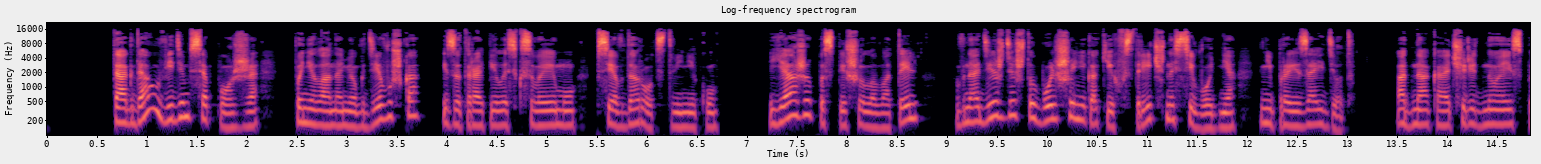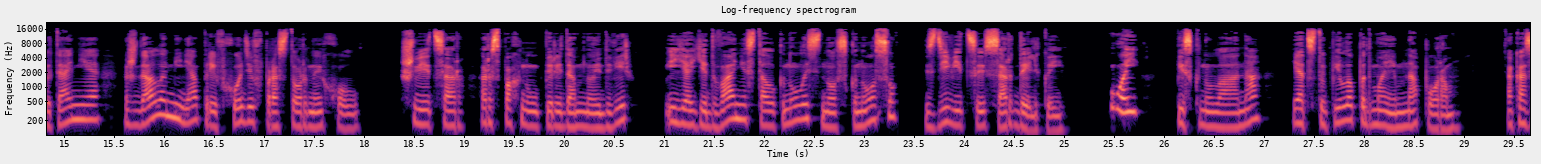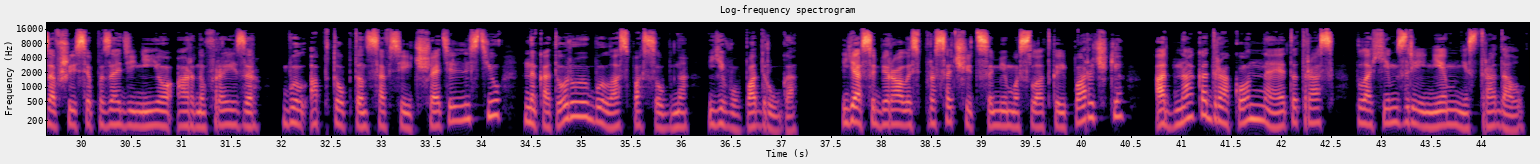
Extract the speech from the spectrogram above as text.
«Тогда увидимся позже», — поняла намек девушка и заторопилась к своему псевдородственнику. Я же поспешила в отель в надежде, что больше никаких встреч на сегодня не произойдет. Однако очередное испытание ждало меня при входе в просторный холл. Швейцар распахнул передо мной дверь, и я едва не столкнулась нос к носу с девицей с сарделькой. «Ой!» — пискнула она и отступила под моим напором. Оказавшийся позади нее Арно Фрейзер был обтоптан со всей тщательностью, на которую была способна его подруга. Я собиралась просочиться мимо сладкой парочки, однако дракон на этот раз плохим зрением не страдал.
